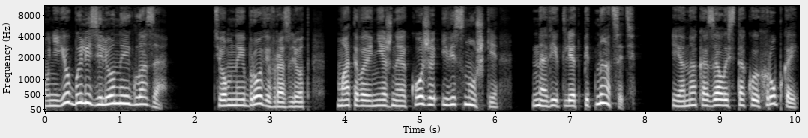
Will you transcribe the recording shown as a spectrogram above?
У нее были зеленые глаза, темные брови в разлет, матовая нежная кожа и веснушки, на вид лет пятнадцать. И она казалась такой хрупкой,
